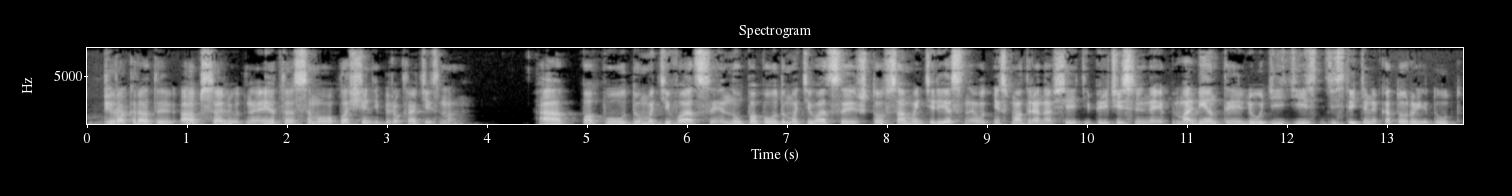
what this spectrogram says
Бюрократы, абсолютно. Это самовоплощение бюрократизма. А по поводу мотивации, ну, по поводу мотивации, что самое интересное, вот несмотря на все эти перечисленные моменты, люди есть действительно, которые идут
